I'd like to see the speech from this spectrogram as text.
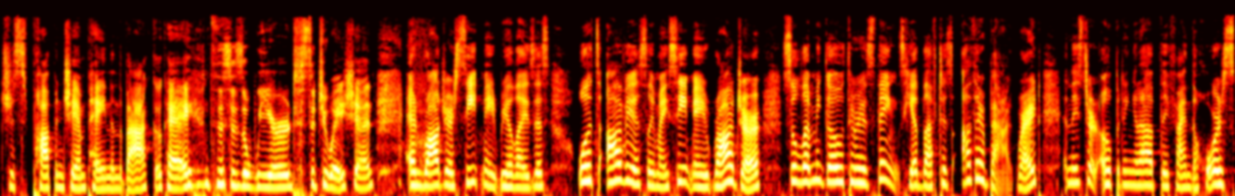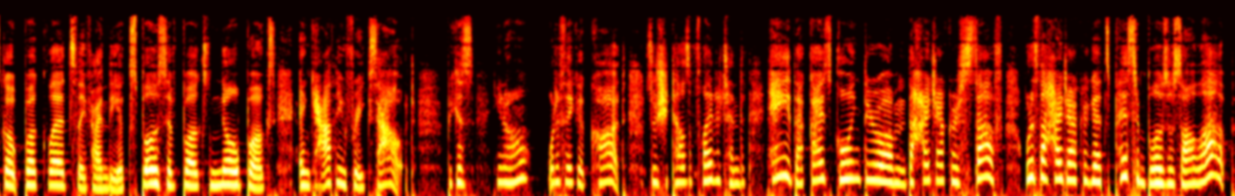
just popping champagne in the back, okay? This is a weird situation. And Roger's seatmate realizes, well, it's obviously my seatmate, Roger, so let me go through his things. He had left his other bag, right? And they start opening it up. They find the horoscope booklets, they find the explosive books, notebooks, and Cathy freaks out because, you know, what if they get caught? So she tells the flight attendant, "Hey, that guy's going through um the hijacker's stuff. What if the hijacker gets pissed and blows us all up?"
